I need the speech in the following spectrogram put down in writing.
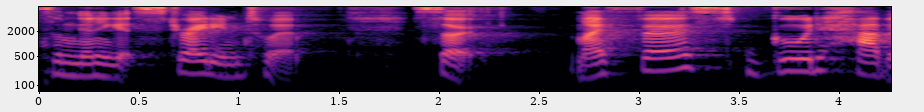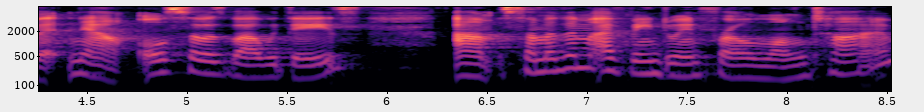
So I'm going to get straight into it. So, my first good habit, now, also as well with these, um, some of them I've been doing for a long time.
